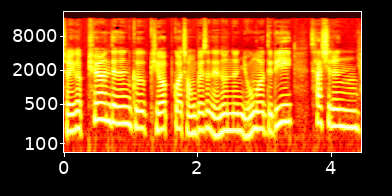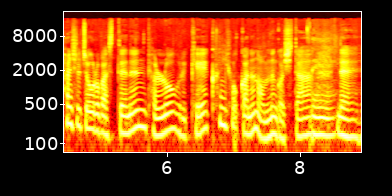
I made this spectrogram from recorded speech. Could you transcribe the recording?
저희가 표현되는 그 기업과 정부에서 내놓는 용어들이 사실은 현실적으로 봤을 때는 별로 그렇게 큰 효과는 없는 것이다. 네. 네.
